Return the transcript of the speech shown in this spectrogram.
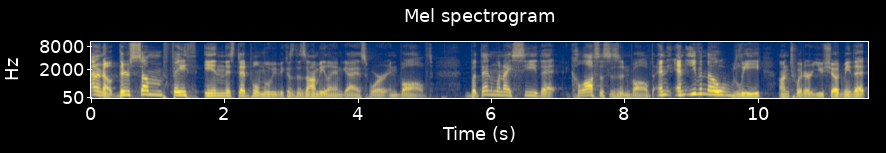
I don't know. There's some faith in this Deadpool movie because the Zombieland guys were involved. But then when I see that Colossus is involved, and and even though Lee on Twitter, you showed me that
